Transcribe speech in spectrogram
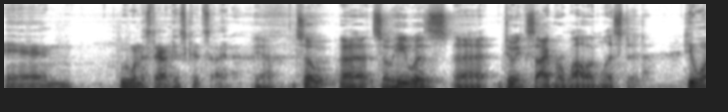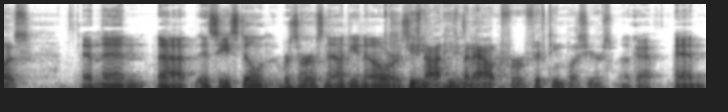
and we want to stay on his good side. Yeah. So, uh, so he was uh, doing cyber while enlisted, He was. and then uh, is he still in reserves now? Do you know, or is He's he, not. he's been out for 15 plus years. Okay, and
